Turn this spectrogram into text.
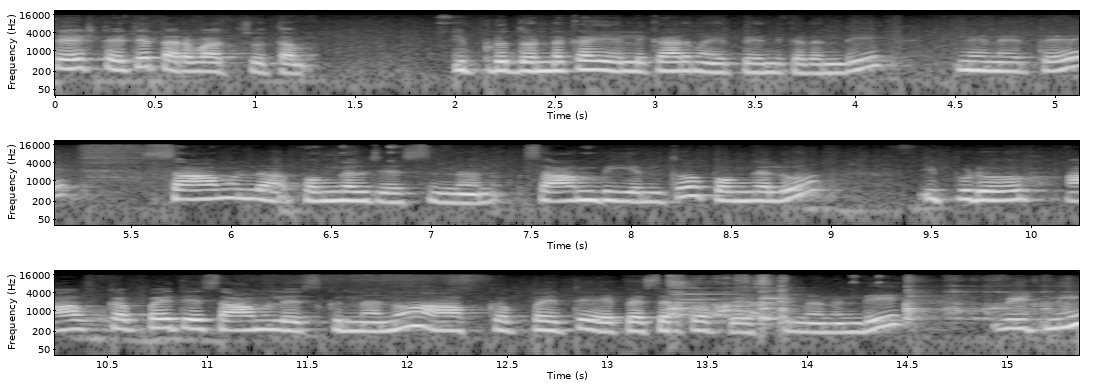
టేస్ట్ అయితే తర్వాత చూద్దాం. ఇప్పుడు దొండకాయ ఎల్లికారం అయిపోయింది కదండి. నేనైతే సాముల పొంగల్ చేస్తున్నాను. సాము బియ్యంతో పొంగలు. ఇప్పుడు హాఫ్ కప్ అయితే సాములు వేసుకున్నాను. హాఫ్ కప్ అయితే పెసరపప్పు వేసుకున్నానండి. వీటిని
